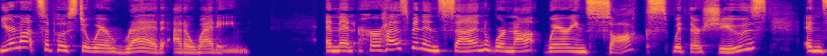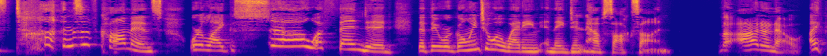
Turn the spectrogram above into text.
you're not supposed to wear red at a wedding. And then her husband and son were not wearing socks with their shoes. And tons of comments were like so offended that they were going to a wedding and they didn't have socks on. I don't know. Like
